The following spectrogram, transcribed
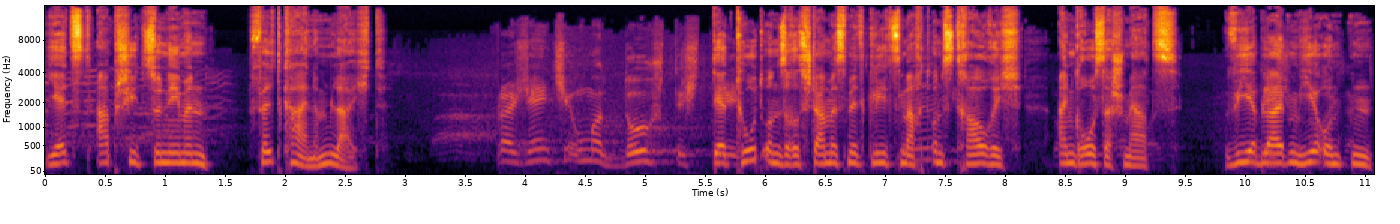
Jetzt Abschied zu nehmen, fällt keinem leicht. Der Tod unseres Stammesmitglieds macht uns traurig, ein großer Schmerz. Wir bleiben hier unten,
